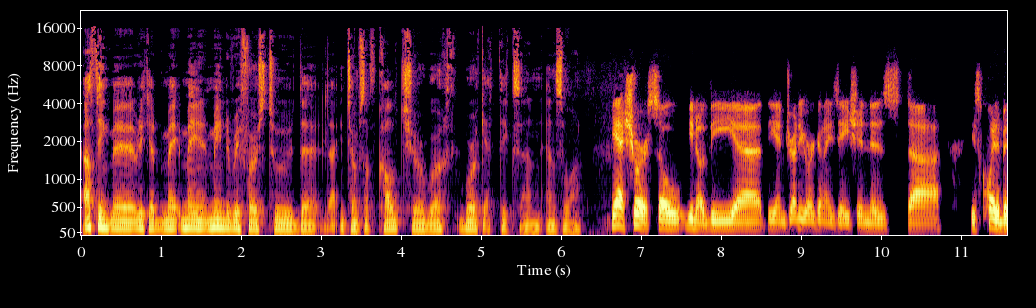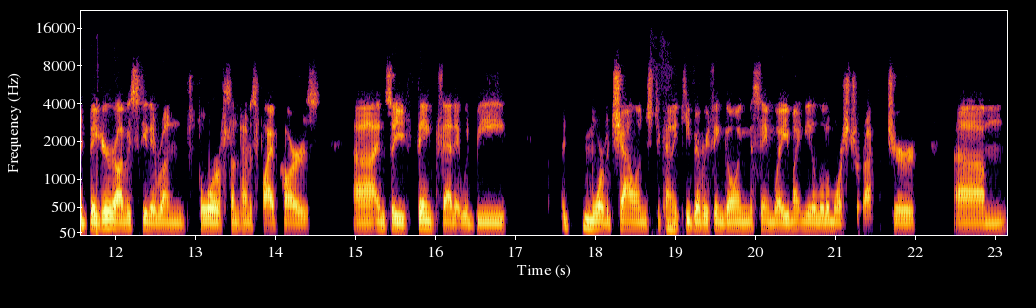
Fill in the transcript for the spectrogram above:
I think uh, Richard mainly refers to the in terms of culture, work work ethics, and and so on. Yeah, sure. So you know the uh, the Andretti organization is uh, is quite a bit bigger. Obviously, they run four, sometimes five cars. Uh, and so you think that it would be more of a challenge to kind of keep everything going the same way. You might need a little more structure. Um,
